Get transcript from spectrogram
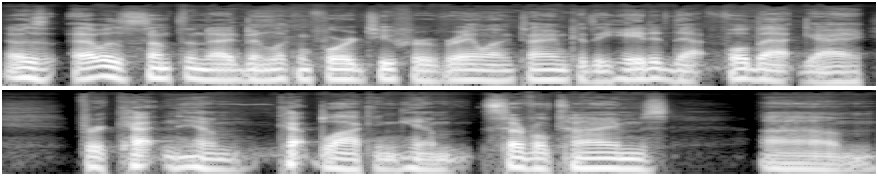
That was that was something that I'd been looking forward to for a very long time because he hated that fullback guy for cutting him, cut blocking him several times um,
